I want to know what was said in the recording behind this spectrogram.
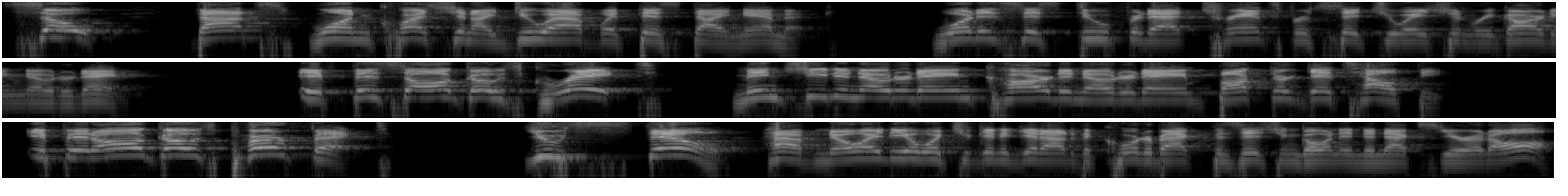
So that's one question I do have with this dynamic. What does this do for that transfer situation regarding Notre Dame? If this all goes great, Minchey to Notre Dame, Carr to Notre Dame, Buchner gets healthy. If it all goes perfect, you still have no idea what you're going to get out of the quarterback position going into next year at all,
